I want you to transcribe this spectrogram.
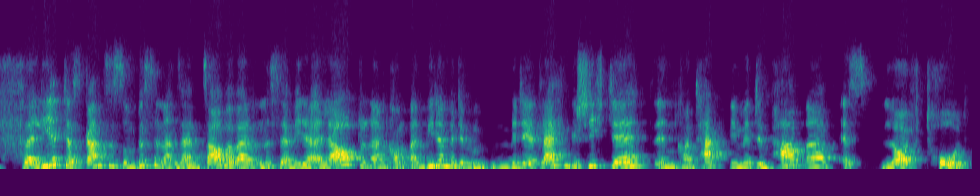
verliert das Ganze so ein bisschen an seinem Zauber, weil dann ist er wieder erlaubt und dann kommt man wieder mit dem, mit der gleichen Geschichte in Kontakt wie mit dem Partner. Es läuft tot.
